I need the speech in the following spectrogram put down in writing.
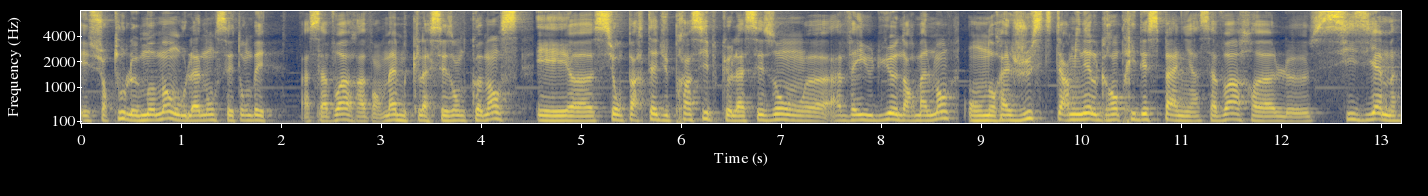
et surtout le moment où l'annonce est tombée à savoir avant même que la saison ne commence. Et euh, si on partait du principe que la saison euh, avait eu lieu normalement, on aurait juste terminé le Grand Prix d'Espagne, à savoir euh, le sixième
